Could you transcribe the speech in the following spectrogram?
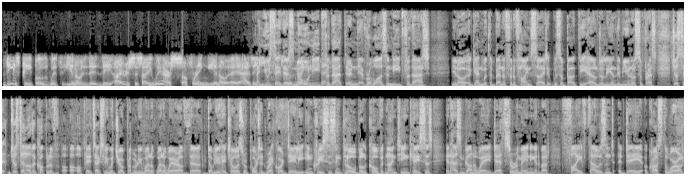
these people with, you know, the, the Irish society, we are suffering, you know, as a. And you say there's no need for that. There never was a need for that. You know, again, with the benefit of hindsight, it was about the elderly and the immunosuppressed. Just, just another couple of uh, uh, updates, actually, which you're probably well, well aware of. The WHO has reported record daily increases in global COVID-19 cases. It hasn't gone away. Deaths are remaining at about 5,000 a day across the world.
